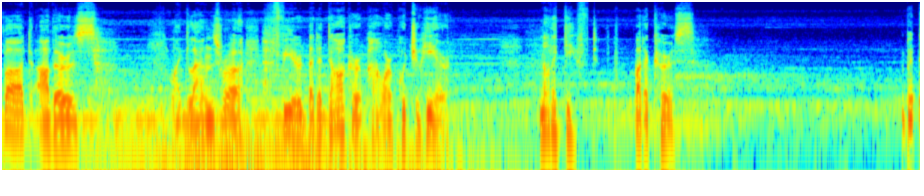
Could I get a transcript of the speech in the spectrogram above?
But others, like Lansra, feared that a darker power put you here. Not a gift, but a curse. But...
